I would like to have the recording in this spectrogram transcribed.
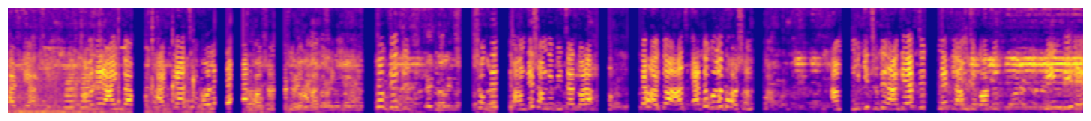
ঘাটতি আছে। আমাদের আইন ঘাটতি আছে বলে ধর্ষণের সুযোগ পাচ্ছে। সঙ্গে সঙ্গে বিচার করা হয়তো আজ এতগুলো ধর্ষণ। আমি কিছুদিন আগে একটা দেখলাম যে গত তিন দিনে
